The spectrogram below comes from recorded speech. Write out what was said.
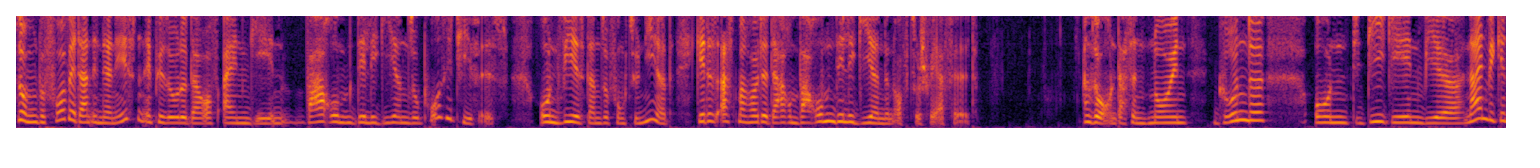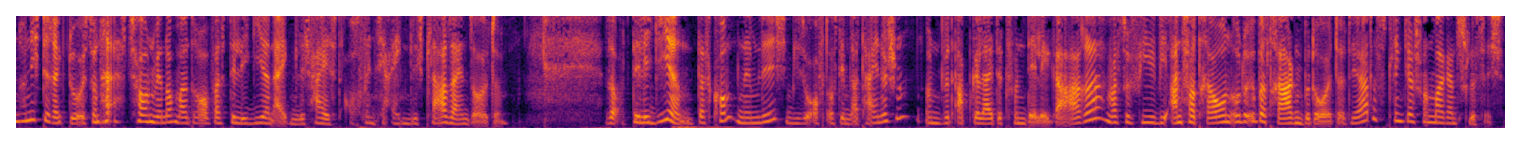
So, und bevor wir dann in der nächsten Episode darauf eingehen, warum Delegieren so positiv ist und wie es dann so funktioniert, geht es erstmal heute darum, warum Delegieren denn oft so schwer fällt. So, und das sind neun Gründe und die gehen wir, nein, wir gehen noch nicht direkt durch, sondern erst schauen wir nochmal drauf, was Delegieren eigentlich heißt, auch wenn es ja eigentlich klar sein sollte. So, delegieren, das kommt nämlich, wie so oft aus dem Lateinischen und wird abgeleitet von delegare, was so viel wie anvertrauen oder übertragen bedeutet. Ja, das klingt ja schon mal ganz schlüssig.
